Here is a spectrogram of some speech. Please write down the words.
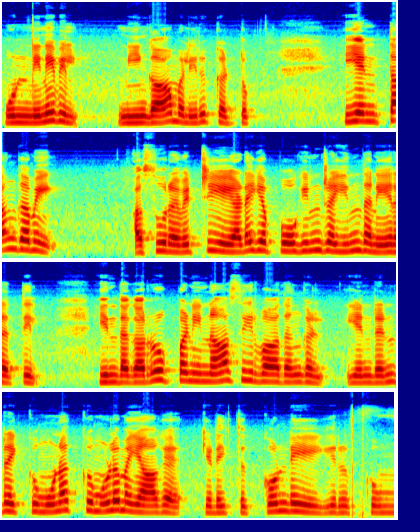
உன் நினைவில் நீங்காமல் இருக்கட்டும். என் தங்கமே அசுர வெற்றியை அடையப் போகின்ற இந்த நேரத்தில் இந்த கருப்பனின் ஆசீர்வாதங்கள் என்றென்றைக்கும் உனக்கு முழுமையாக கிடைத்து கொண்டே இருக்கும்.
